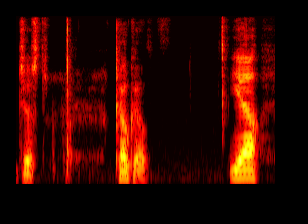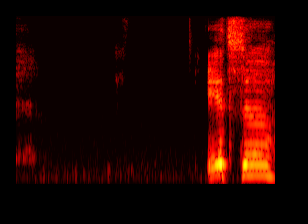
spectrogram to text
just Coco. Yeah, it's uh,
